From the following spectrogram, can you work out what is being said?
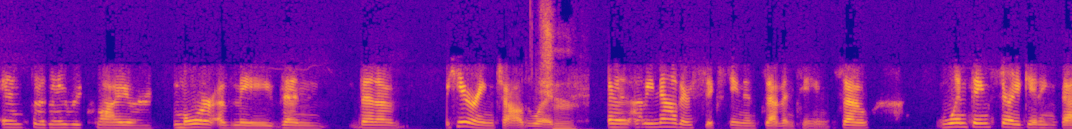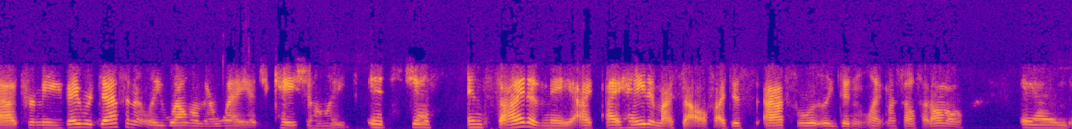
And so they required more of me than than a hearing child would. Sure. And I mean, now they're 16 and 17. So when things started getting bad for me, they were definitely well on their way educationally. It's just inside of me, I, I hated myself. I just absolutely didn't like myself at all. And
